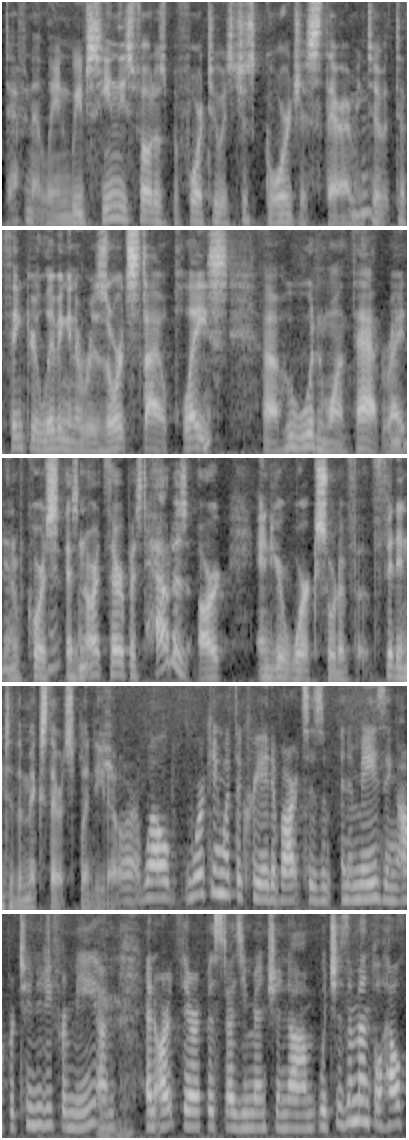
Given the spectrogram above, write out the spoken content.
Definitely, and we've seen these photos before too. It's just gorgeous there. I mm -hmm. mean, mm-hmm. to, to think you're living in a resort style place, uh, who wouldn't want that, right? Mm -hmm. And of course, mm -hmm. as an art therapist, how does art and your work sort of fit into the mix there at Splendido? Sure. Well, working with the creative arts is an amazing opportunity for me. I'm mm-hmm. an art therapist, as you mentioned, um, which is a mental health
